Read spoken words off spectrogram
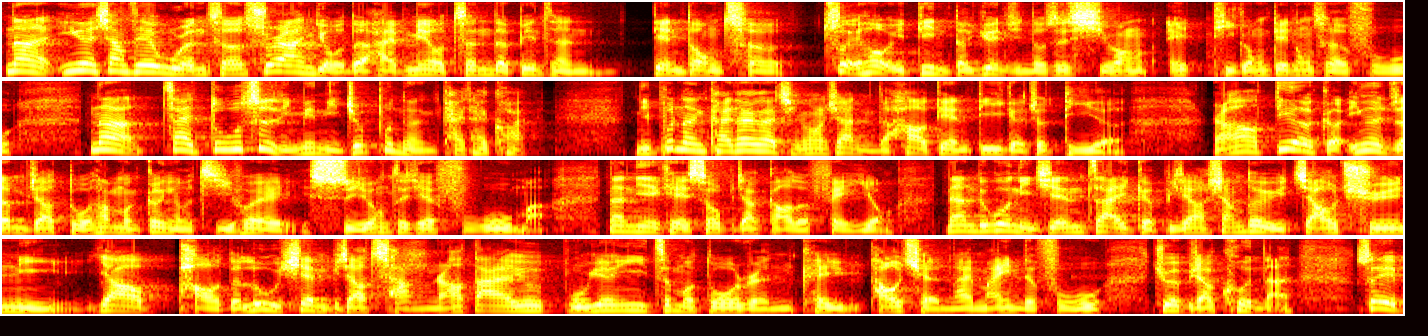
那因为像这些无人车，虽然有的还没有真的变成电动车，最后一定的愿景都是希望诶提供电动车的服务。那在都市里面，你就不能开太快，你不能开太快的情况下，你的耗电第一个就低了。然后第二个，因为人比较多，他们更有机会使用这些服务嘛。那你也可以收比较高的费用。那如果你今天在一个比较相对于郊区，你要跑的路线比较长，然后大家又不愿意这么多人可以掏钱来买你的服务，就会比较困难。所以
